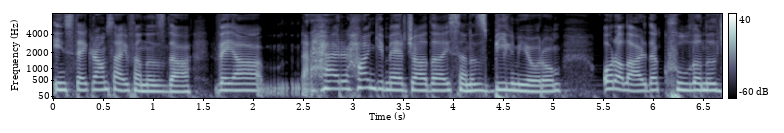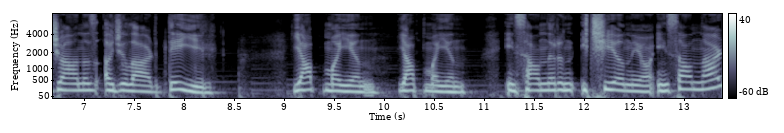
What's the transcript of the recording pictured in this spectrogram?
Instagram sayfanızda veya herhangi mercadaysanız bilmiyorum. Oralarda kullanacağınız acılar değil. Yapmayın, yapmayın. İnsanların içi yanıyor. İnsanlar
